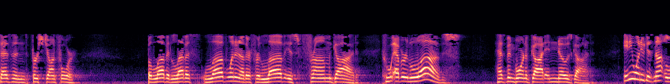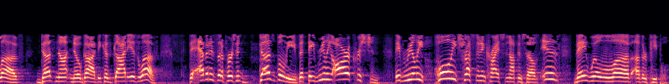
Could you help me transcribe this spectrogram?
says in 1 John 4. Beloved, love us, love one another, for love is from God. Whoever loves has been born of God and knows God. Anyone who does not love does not know God because God is love. The evidence that a person does believe that they really are a Christian, they've really wholly trusted in Christ and not themselves, is they will love other people.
